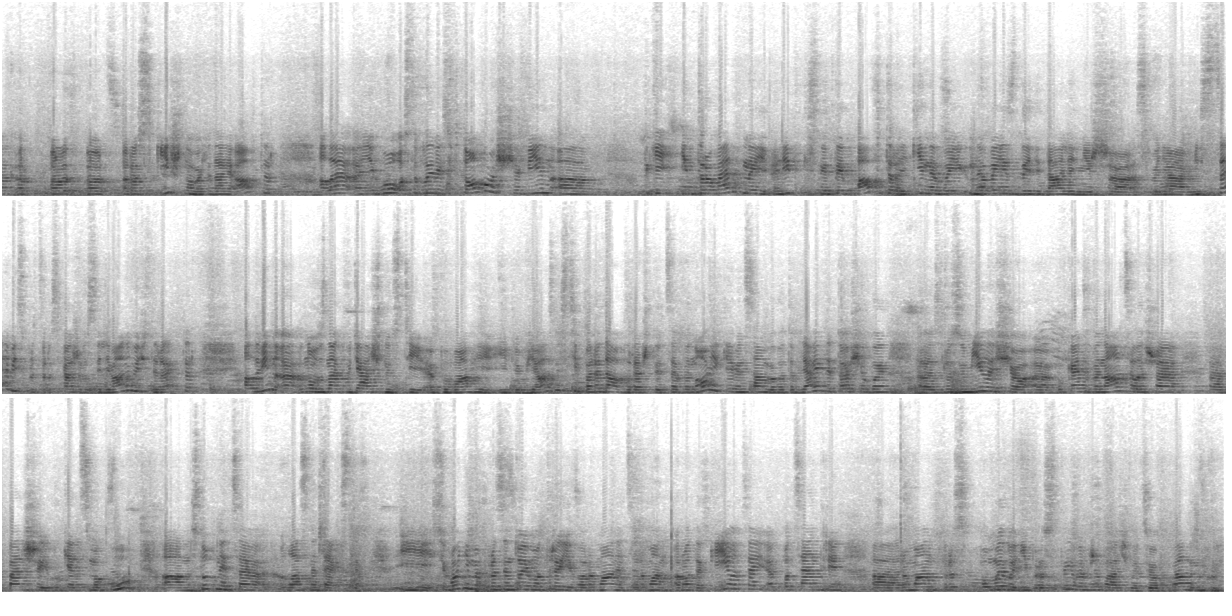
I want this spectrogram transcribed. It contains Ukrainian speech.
так розкішно виглядає автор, але його особливість в тому, що він е, такий інтровертний, рідкісний тип автора, який не ви не виїздить далі ніж е, своя місцевість. Про це розкаже Василь Іванович, директор. Але він е, ну в знак вдячності, поваги і люб'язності передав зрештою це вино, яке він сам виготовляє, для того, щоб зрозуміли, що букет вина це лише перший букет смаку, а наступний це власне тексти. І сьогодні ми презентуємо три його романи. Це роман Родаки, оцей е, по центрі, е, роман «Прос- Помилуй і прости. Ви вже бачили цю обкладинку.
